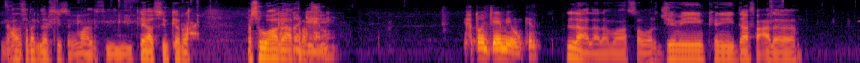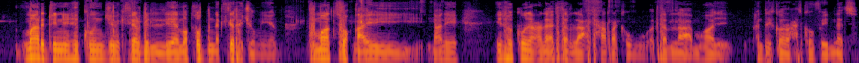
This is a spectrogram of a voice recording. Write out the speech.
نعم. هذا في ال regular season ما أدري في ال playoffs يمكن راح. بس هو هذا أقرب شيء. جيمي يحطون جيمي ممكن؟ لا لا لا ما أتصور. جيمي يمكن يدافع على ما أريد إنه يكون جيمي كثير باللي مطلوب منه كثير هجوميا. فما أتوقع يعني ينهكونه على أكثر لاعب تحرك وأكثر لاعب مهاجم. عند الكرة راح تكون في ال Nets.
